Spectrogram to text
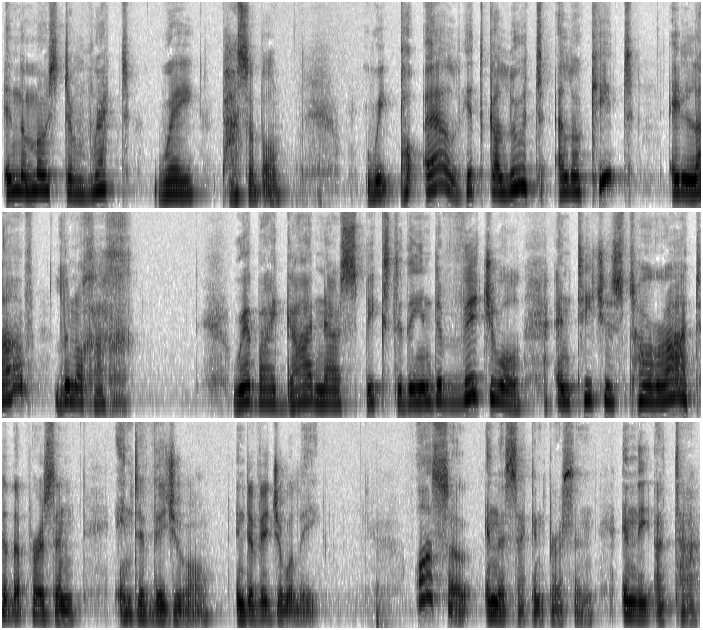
in the most direct way possible we poel hitgalut elokit elav lenochach, whereby God now speaks to the individual and teaches Torah to the person individual, individually. Also in the second person, in the ata.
